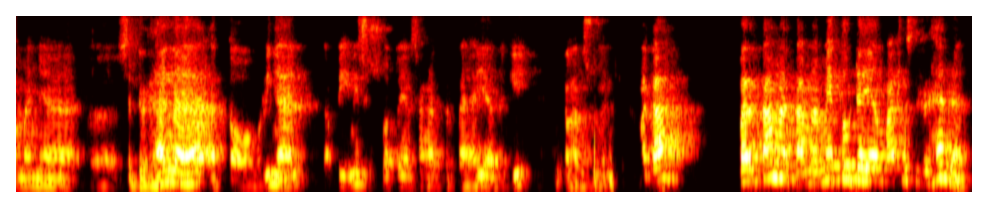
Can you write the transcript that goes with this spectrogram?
namanya eh, sederhana atau ringan, tapi ini sesuatu yang sangat berbahaya bagi kelangsungan. Maka pertama-tama metode yang paling sederhana,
